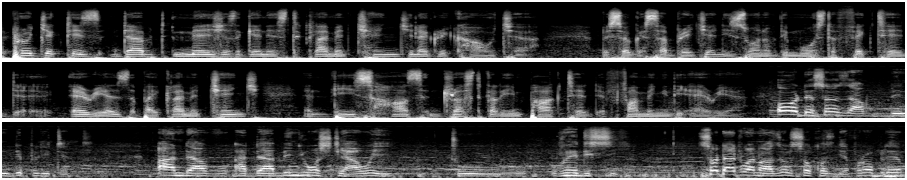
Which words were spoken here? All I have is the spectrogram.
The project is dubbed Measures Against Climate Change in Agriculture. Busoga sub-region is one of the most affected uh, areas by climate change and this has drastically impacted farming in the area. All the soils have been depleted and have, and have been washed away to Red Sea. So that one has also caused the problem.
